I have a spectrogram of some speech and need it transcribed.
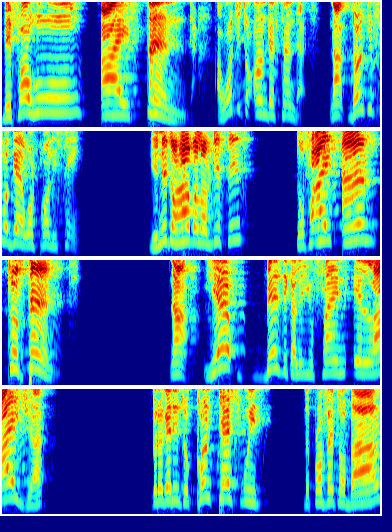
Before whom I stand. I want you to understand that. Now, don't you forget what Paul is saying. You need to have all of these things to fight and to stand. Now, here, basically, you find Elijah going to get into contest with the prophet of Baal.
